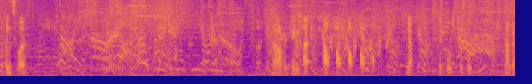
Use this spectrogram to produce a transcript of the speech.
Der bringt's voll. Ja, mit den au, au, au, au, au. Ja, ist gut, ist gut. Danke.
